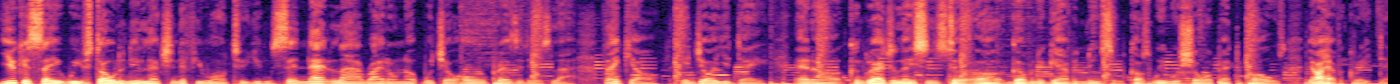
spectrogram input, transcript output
you can say we've stolen the election if you want to. You can send that lie right on up with your old president's lie. Thank y'all. Enjoy your day. And uh, congratulations to uh, Governor Gavin Newsom because we will show up at the polls. Y'all have a great day.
